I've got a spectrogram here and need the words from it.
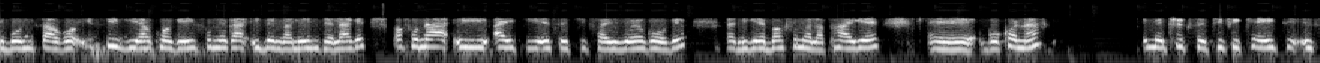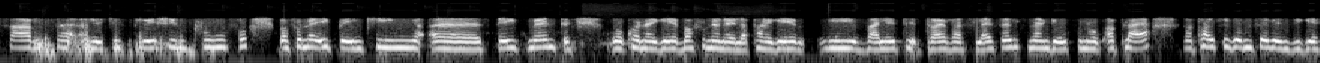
ebonisako i-cv yakho-ke ifuneka ibe ngale ndlela-ke bafuna i-i d ecertifiyiweko-ke kanti-ke bafuna lapha-ke um kukhona i-matric certificate i-sars registration proof bafuna i-banking uh, statement kwakhona-ke bafuna nayo lapha-ke i-valid drivers license nange ufuna uku-aplya ngaphansi komsebenzi-ke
